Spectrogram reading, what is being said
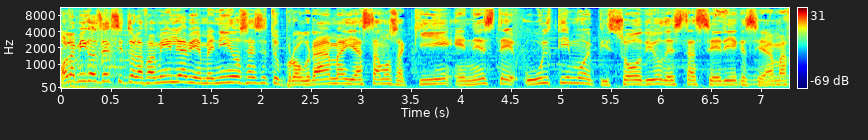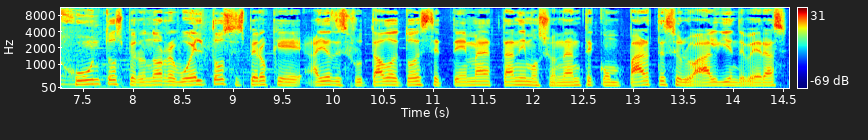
Hola amigos de Éxito en la Familia, bienvenidos a este tu programa. Ya estamos aquí en este último episodio de esta serie que se llama Juntos pero no revueltos. Espero que hayas disfrutado de todo este tema tan emocionante. Compárteselo a alguien de veras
